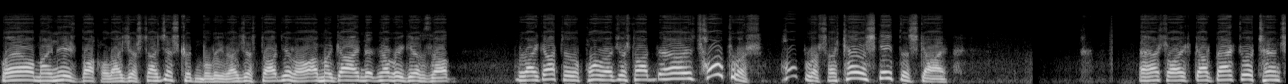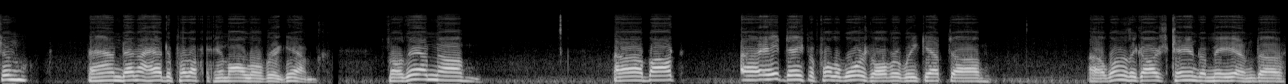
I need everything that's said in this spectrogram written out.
Well, my knees buckled. I just, I just couldn't believe it. I just thought, you know, I'm a guy that never gives up. But I got to the point where I just thought, oh, it's hopeless, hopeless. I can't escape this guy. And so I got back to attention, and then I had to put up with him all over again. So then, um, uh, about uh, eight days before the war's over, we get uh, uh one of the guards came to me and uh,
